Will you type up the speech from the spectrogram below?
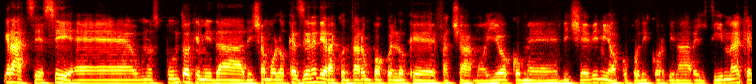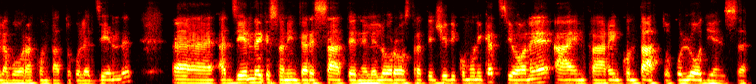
Grazie, sì, è uno spunto che mi dà, diciamo, l'occasione di raccontare un po' quello che facciamo. Io, come dicevi, mi occupo di coordinare il team che lavora a contatto con le aziende, eh, aziende che sono interessate nelle loro strategie di comunicazione a entrare in contatto con l'audience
